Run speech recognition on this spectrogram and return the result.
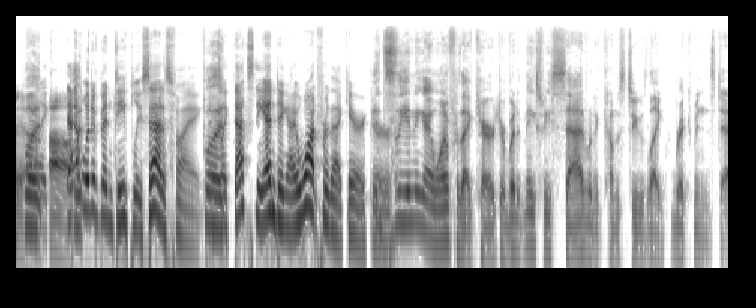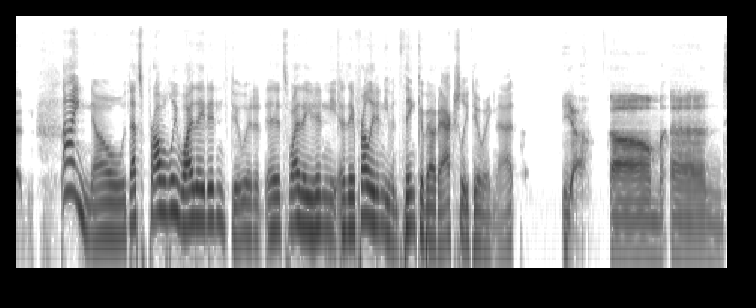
Yeah. But- Like um, that but- would have been deeply satisfying. but- it's like that's the ending I want for that character. It's the ending I want for that character, but it makes me sad when it comes to like Rickman's dead. I know that's probably why they didn't do it. It- It's why they didn't. They probably didn't even think about actually doing that. yeah, um, and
